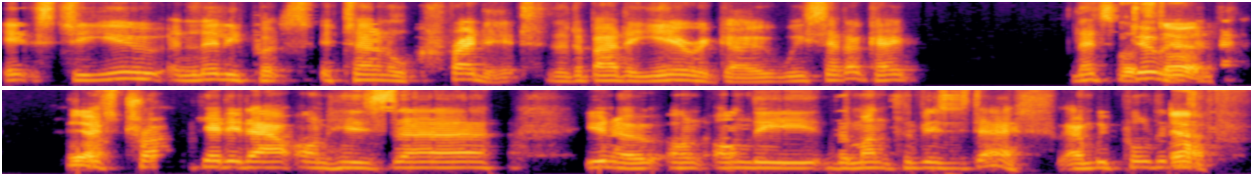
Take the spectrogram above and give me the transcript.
it's to you and Lilliput's eternal credit that about a year ago we said, okay, let's, Let's do, do it. it. Yeah. Let's try and get it out on his, uh, you know, on on the the month of his death, and we pulled it Yeah. off.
